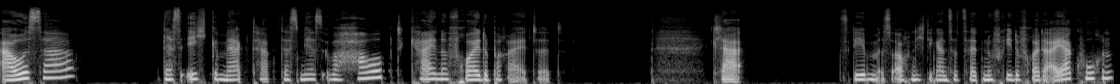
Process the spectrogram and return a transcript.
außer dass ich gemerkt habe, dass mir es überhaupt keine Freude bereitet. Klar, das Leben ist auch nicht die ganze Zeit nur Friede, Freude, Eierkuchen,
